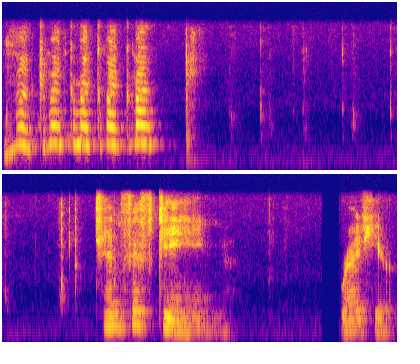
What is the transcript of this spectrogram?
Come on, come on, come on, come on, come on. 1015, right here.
